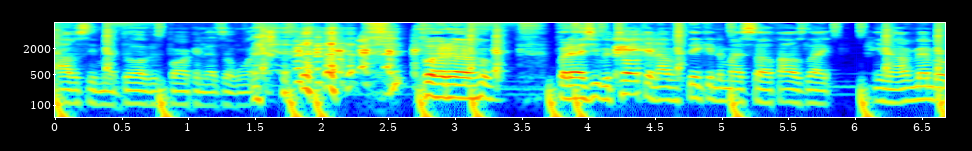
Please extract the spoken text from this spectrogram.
obviously my dog is barking as a one, but um, but as you were talking, I was thinking to myself, I was like, you know, I remember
